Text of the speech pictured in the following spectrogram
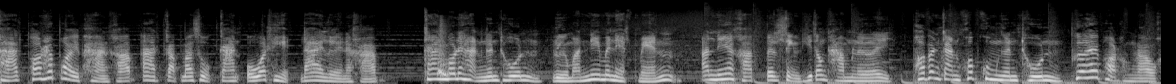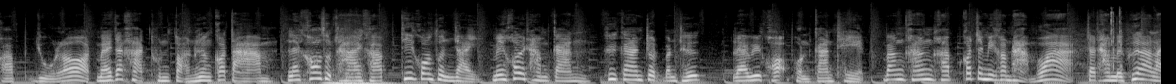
ครัดเพราะถ้าปล่อยผ่านครับอาจกลับมาสู่การโอเวอร์เทรดได้เลยนะครับ การบริหารเงินทุน หรือ Money Management อันนี้ครับเป็นสิ่งที่ต้องทำเลย เพราะเป็นการควบคุมเงินทุนเพื่อให้พอร์ตของเราครับ อยู่รอดแม้จะขาดทุนต่อเนื่องก็ตาม และข้อสุดท้ายครับ ที่คนส่วนใหญ่ไม่ค่อยทำกัน คือการจดบันทึกและวิเคราะห์ผลการเทรด บางครั้งครับก็จะมีคำถามว่าจะทำไปเพื่ออะไร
